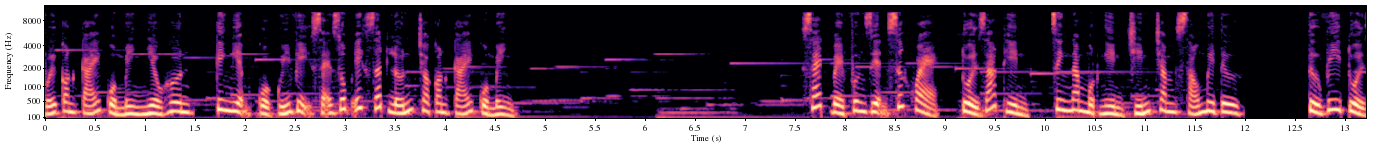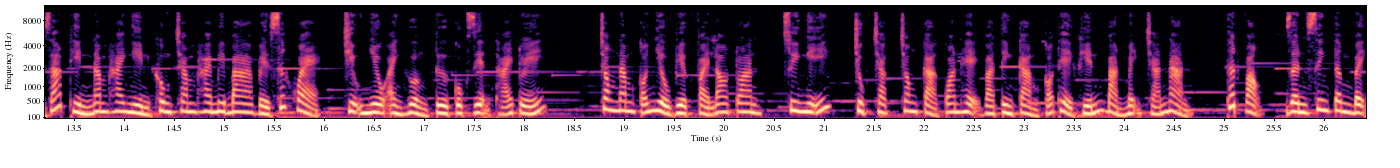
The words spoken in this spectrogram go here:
với con cái của mình nhiều hơn, kinh nghiệm của quý vị sẽ giúp ích rất lớn cho con cái của mình. Xét về phương diện sức khỏe, tuổi Giáp Thìn, sinh năm 1964. Tử vi tuổi Giáp Thìn năm 2023 về sức khỏe, chịu nhiều ảnh hưởng từ cục diện thái tuế. Trong năm có nhiều việc phải lo toan, suy nghĩ, trục trặc trong cả quan hệ và tình cảm có thể khiến bản mệnh chán nản, thất vọng, dần sinh tâm bệnh,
